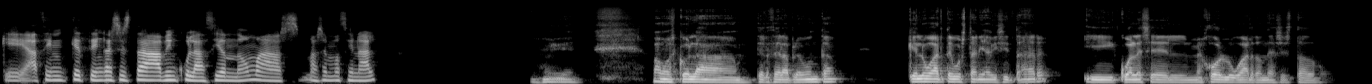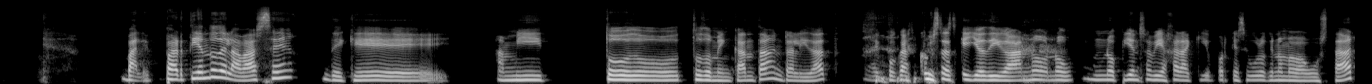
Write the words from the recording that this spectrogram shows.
que hacen que tengas esta vinculación ¿no? más, más emocional. Muy bien. Vamos con la tercera pregunta. ¿Qué lugar te gustaría visitar y cuál es el mejor lugar donde has estado? Vale, partiendo de la base de que a mí todo, todo me encanta en realidad. Hay pocas cosas que yo diga, no, no, no pienso viajar aquí porque seguro que no me va a gustar.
